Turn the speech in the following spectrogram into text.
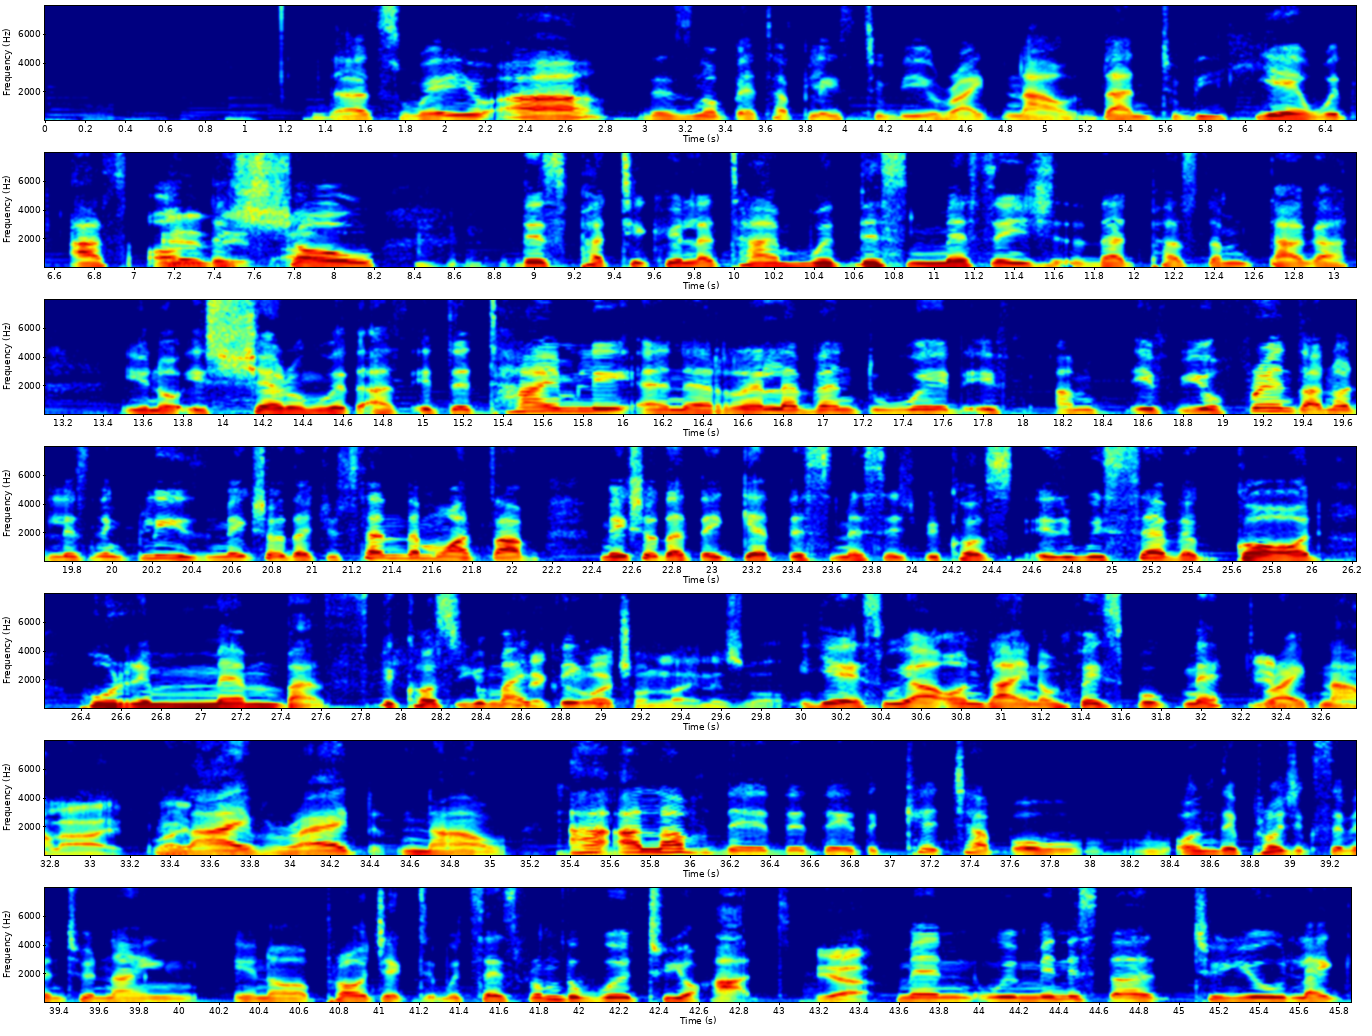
That's where you are. There's no better place to be right now than to be here with us on the show this particular time with this message that Pastor Mdaka, you know, is sharing with us. It's a timely and a relevant word. If um if your friends are not listening, please make sure that you send them WhatsApp. Make sure that they get this message because it, we serve a God who remembers. Because you And might they can watch online as well. Yes, we are online on Facebook, ne? Yeah, right now. live, right live, right now. I, I love the, the, the, the catch up of, on the Project 729, you know, project, which says from the word to your heart. Yeah. Man, we minister to you like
